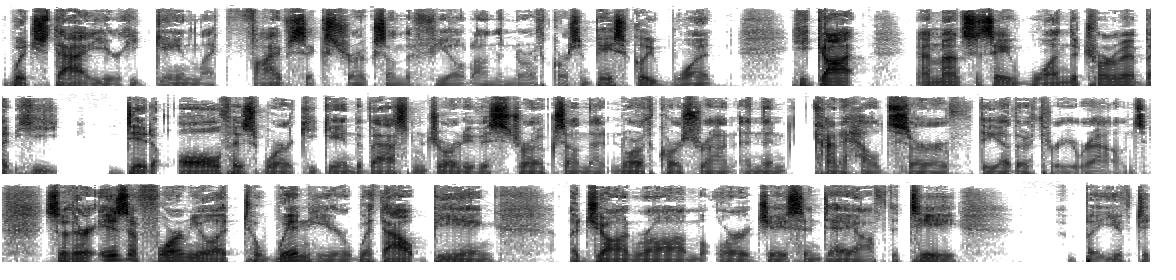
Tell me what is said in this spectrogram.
which that year he gained like five six strokes on the field on the North course and basically won. He got I'm not to say won the tournament, but he did all of his work. He gained the vast majority of his strokes on that North Course round and then kind of held serve the other three rounds. So there is a formula to win here without being a Jon Rahm or a Jason Day off the tee, but you have to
